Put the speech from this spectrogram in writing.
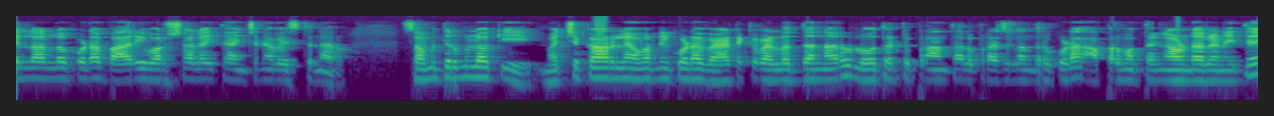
జిల్లాల్లో కూడా భారీ వర్షాలు అయితే అంచనా వేస్తున్నారు. సముద్రంలోకి మత్స్యకారులు ఎవరిని కూడా వేటకు వెళ్ళొద్దన్నారు. లోతట్టు ప్రాంతాల ప్రజలందరూ కూడా అప్రమత్తంగా ఉండాలని అయితే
